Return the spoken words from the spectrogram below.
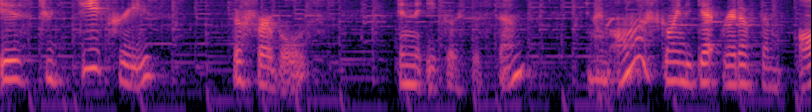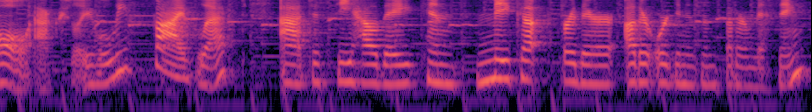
is to decrease the furbles in the ecosystem. And I'm almost going to get rid of them all, actually. We'll leave five left uh, to see how they can make up for their other organisms that are missing.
